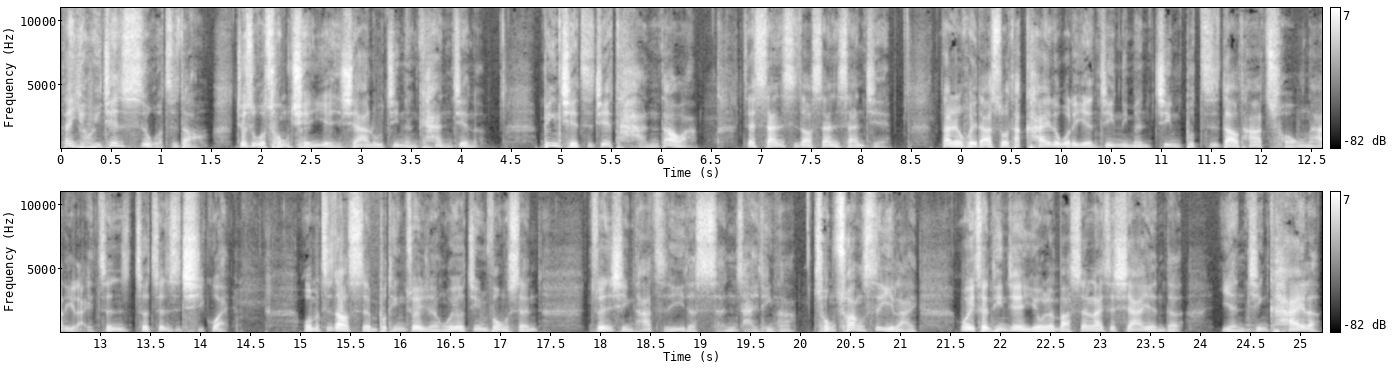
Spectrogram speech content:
但有一件事我知道，就是我从前眼瞎，如今能看见了。”并且直接谈到啊，在三十到三十三节，那人回答说：“他开了我的眼睛，你们竟不知道他从哪里来，真这真是奇怪。我们知道神不听罪人，唯有敬奉神、遵行他旨意的神才听他。从创世以来，未曾听见有人把生来是瞎眼的眼睛开了。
